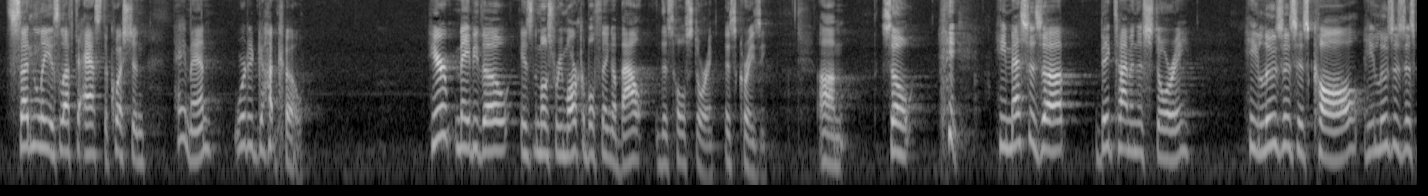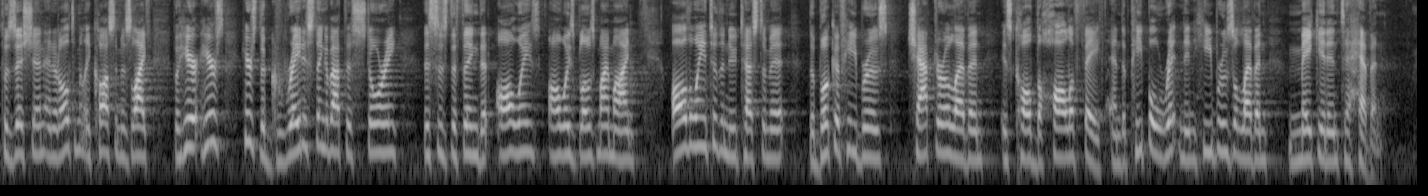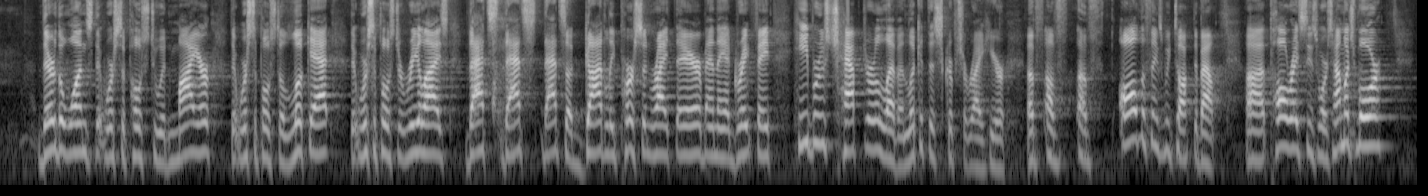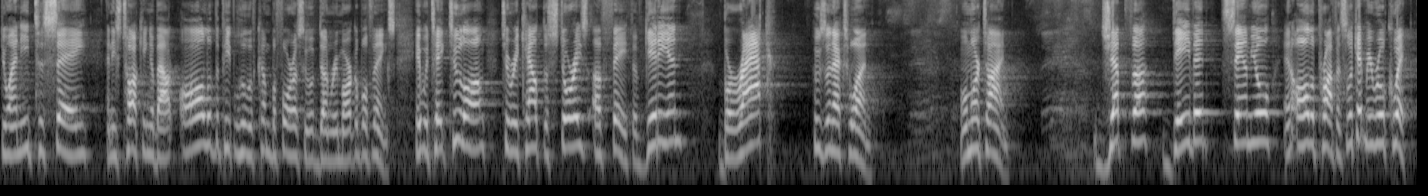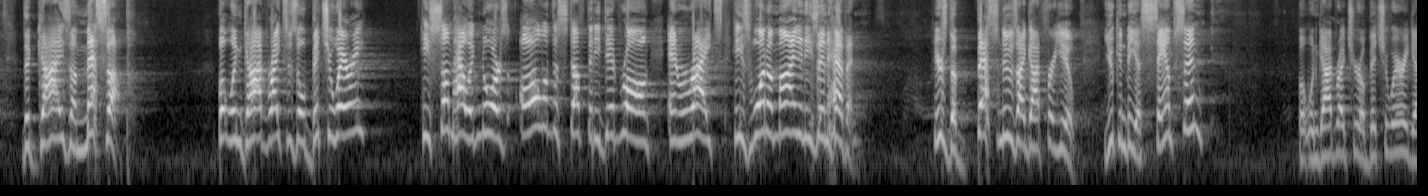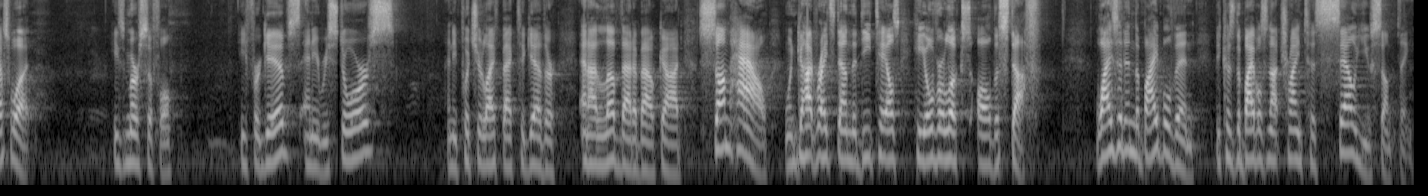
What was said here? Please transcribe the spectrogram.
suddenly is left to ask the question hey, man, where did God go? Here, maybe, though, is the most remarkable thing about this whole story. It's crazy. Um, so he, he messes up big time in this story. He loses his call, he loses his position, and it ultimately costs him his life. But here, here's, here's the greatest thing about this story this is the thing that always, always blows my mind. All the way into the New Testament, the book of Hebrews, chapter 11, is called the Hall of Faith. And the people written in Hebrews 11 make it into heaven. They're the ones that we're supposed to admire, that we're supposed to look at, that we're supposed to realize that's, that's, that's a godly person right there. Man, they had great faith. Hebrews chapter 11, look at this scripture right here of, of, of all the things we talked about. Uh, Paul writes these words How much more? Do I need to say? And he's talking about all of the people who have come before us who have done remarkable things. It would take too long to recount the stories of faith of Gideon, Barak, who's the next one? One more time. Jephthah, David, Samuel, and all the prophets. Look at me real quick. The guy's a mess up. But when God writes his obituary, he somehow ignores all of the stuff that he did wrong and writes, He's one of mine and he's in heaven. Here's the best news I got for you you can be a Samson, but when God writes your obituary, guess what? He's merciful. He forgives and He restores and He puts your life back together. And I love that about God. Somehow, when God writes down the details, he overlooks all the stuff. Why is it in the Bible then? Because the Bible's not trying to sell you something.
